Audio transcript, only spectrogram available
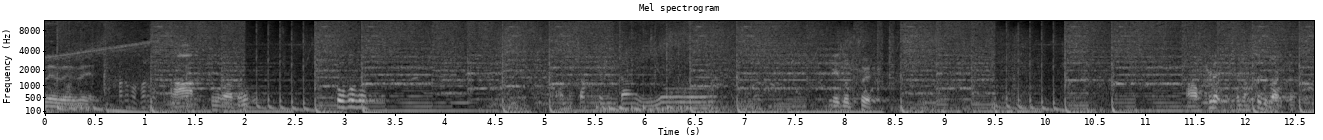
왜, 왜, 왜? 하루만 하루만 아, 그거라도? 고고고. 깜짝 된장이요. 얘 노플. 아, 플랫, 저만 쓰지 말자.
